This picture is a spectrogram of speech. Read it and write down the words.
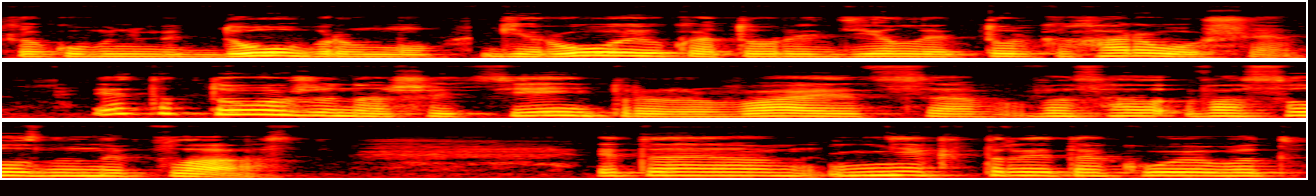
какому-нибудь доброму герою, который делает только хорошее. Это тоже наша тень прорывается в осознанный пласт. Это некоторое такое вот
